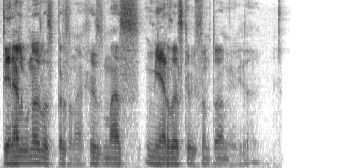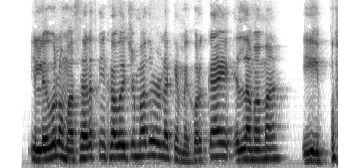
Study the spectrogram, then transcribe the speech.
tiene algunos de los personajes más mierdas que he visto en toda mi vida. Y luego lo más raro es que en How I Met Your Mother la que mejor cae es la mamá. Y pues...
